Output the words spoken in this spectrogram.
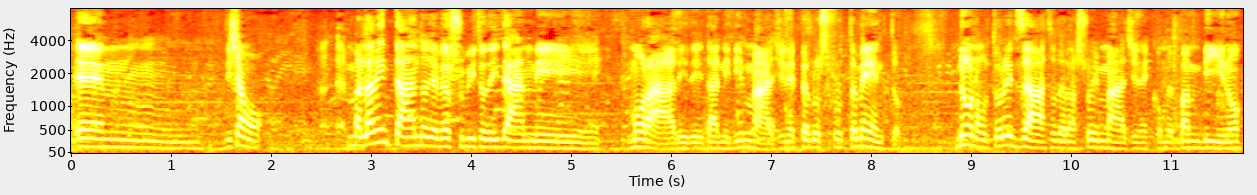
ehm, diciamo, lamentando di aver subito dei danni morali, dei danni di immagine per lo sfruttamento non autorizzato della sua immagine come bambino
